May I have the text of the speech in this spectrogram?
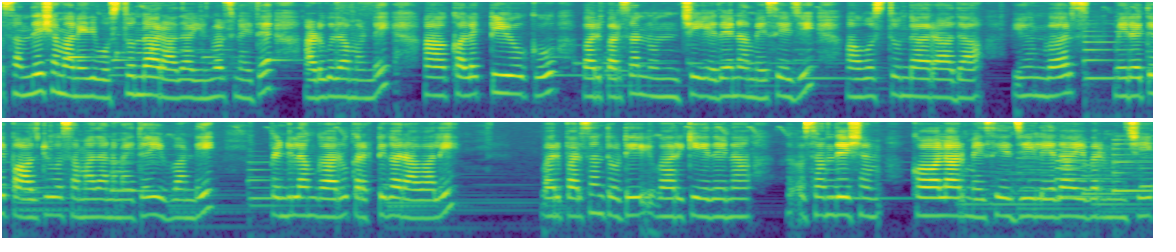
సందేశం అనేది వస్తుందా రాదా? యూనివర్స్ని అయితే అడుగుదామండి. కలెక్టివ్కు వారి పర్సన్ నుంచి ఏదైనా మెసేజ్ వస్తుందా రాదా? యూనివర్స్ మీరైతే పాజిటివ్గా సమాధానం అయితే ఇవ్వండి. పెండిలం గారు కరెక్ట్గా రావాలి. వారి పర్సన్ తోటి వారికి ఏదైనా సందేశం కాల్ ఆర్ మెసేజ్ లేదా ఎవరి నుంచి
